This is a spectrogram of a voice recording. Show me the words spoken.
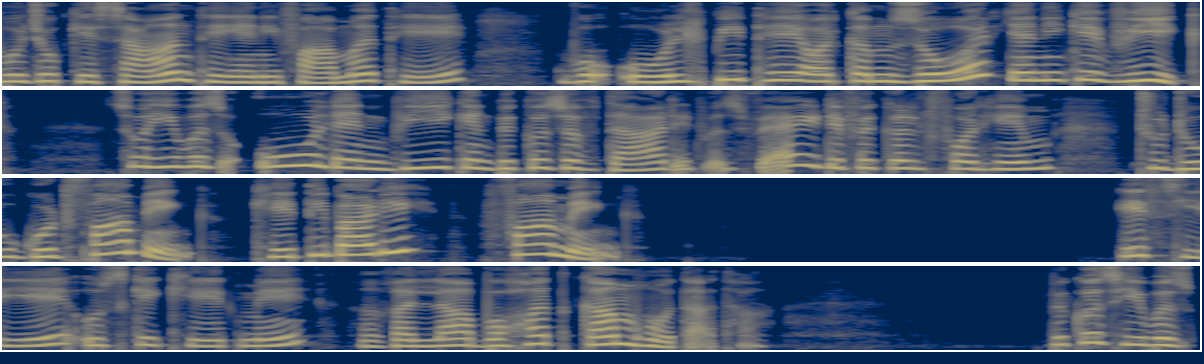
تو جو کسان تھے یعنی فارمر تھے وہ اولڈ بھی تھے اور کمزور یعنی کہ weak so he was old and weak and because of that it was very difficult for him to do good farming کھیتی باڑی فارمنگ اس لیے اس کے کھیت میں غلہ بہت کم ہوتا تھا because he was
